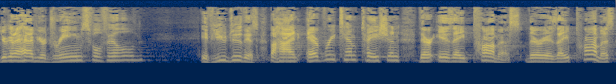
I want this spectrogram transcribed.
You're going to have your dreams fulfilled. If you do this, behind every temptation, there is a promise. There is a promise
